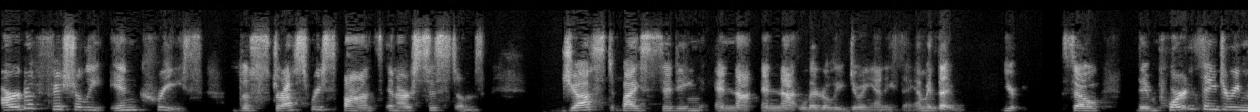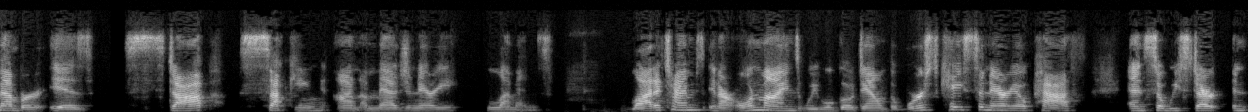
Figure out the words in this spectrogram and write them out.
artificially increase the stress response in our systems just by sitting and not and not literally doing anything. I mean that you're so the important thing to remember is stop sucking on imaginary lemons. A lot of times in our own minds, we will go down the worst case scenario path. And so we start, and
